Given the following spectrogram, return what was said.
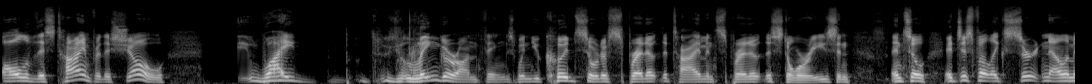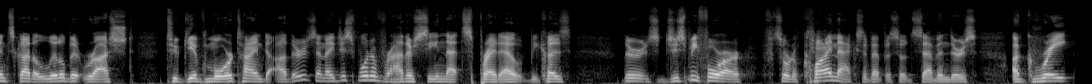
all of this time for the show, why linger on things when you could sort of spread out the time and spread out the stories and and so it just felt like certain elements got a little bit rushed to give more time to others and I just would have rather seen that spread out because there's just before our sort of climax of episode 7 there's a great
